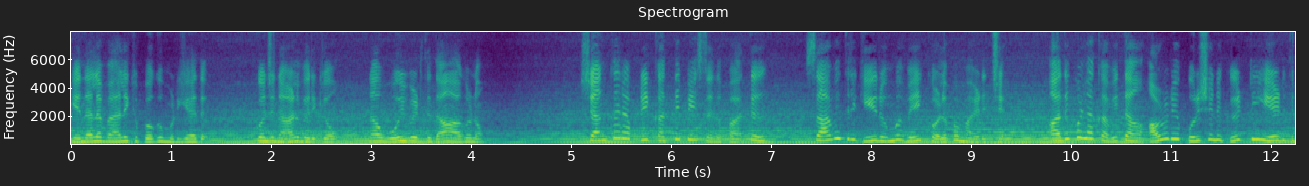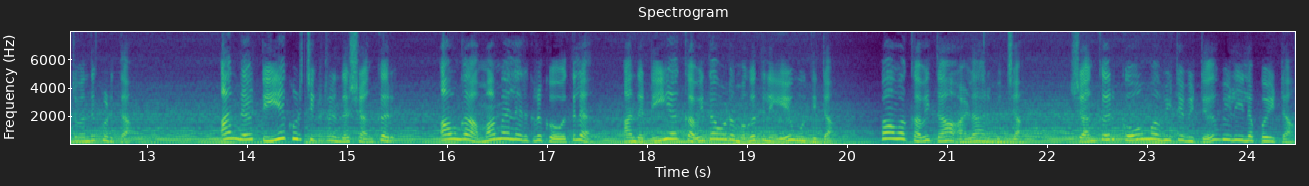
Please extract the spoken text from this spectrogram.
என்னால வேலைக்கு போக முடியாது. கொஞ்ச நாள் வரைக்கும் நான் ஓய்வு எடுத்து தான் ஆகணும். சங்கர் அப்படி கத்தி பேசுனதை பார்த்து சாவித்திரிக்கு ரொம்பவே குழப்பமாயிடுச்சு. அதுக்குள்ள கவிதா அவளுடைய புருஷனுக்கு டீ எடுத்துட்டு வந்து கொடுத்தா. அந்த டீயை குடிச்சுக்கிட்டு இருந்த சங்கர் அவங்க அம்மா மேல இருக்கிற கோவத்துல அந்த டீய கவிதாவோட முகத்திலேயே ஊத்திட்டான். பாவ கவிதா அழ ஆரம்பிச்சா. சங்கர் கோவமா வீட்டை விட்டு வெளியில போயிட்டான்.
